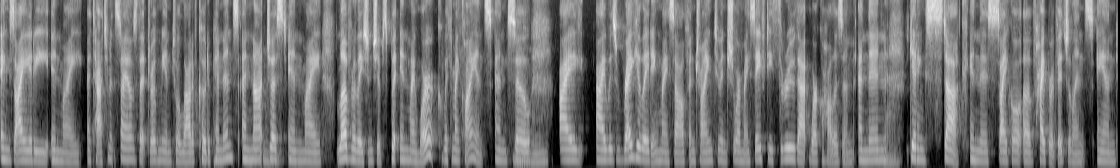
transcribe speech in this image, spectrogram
anxiety in my attachment styles that drove me into a lot of codependence and not mm-hmm. just in my love relationships but in my work with my clients and so mm-hmm. i I was regulating myself and trying to ensure my safety through that workaholism and then yeah. getting stuck in this cycle of hypervigilance. And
